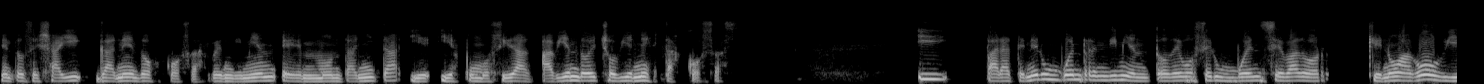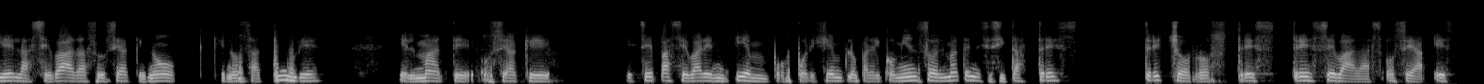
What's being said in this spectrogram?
Entonces ya ahí gané dos cosas, rendimiento, eh, montañita y, y espumosidad, habiendo hecho bien estas cosas. Y para tener un buen rendimiento debo ser un buen cebador que no agobie las cebadas, o sea, que no, que no sature el mate, o sea, que que sepa cebar en tiempos. Por ejemplo, para el comienzo del mate necesitas tres, tres chorros, tres, tres cebadas, o sea, es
